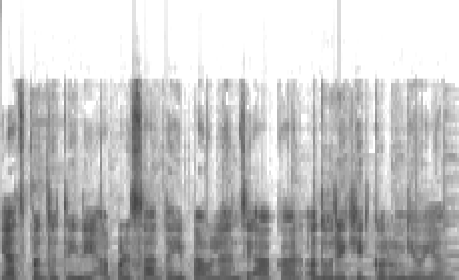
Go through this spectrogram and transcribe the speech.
याच पद्धतीने आपण सातही पावलांचे आकार अधोरेखित करून घेऊयात.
